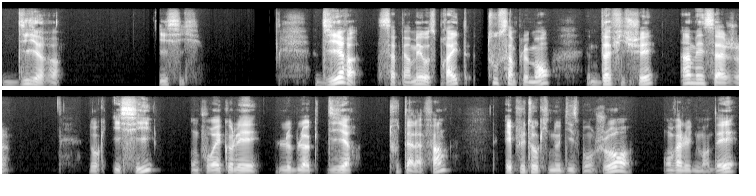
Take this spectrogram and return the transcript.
dire ici. Dire, ça permet au sprite tout simplement d'afficher un message. Donc ici, on pourrait coller le bloc dire tout à la fin, et plutôt qu'il nous dise bonjour, on va lui demander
